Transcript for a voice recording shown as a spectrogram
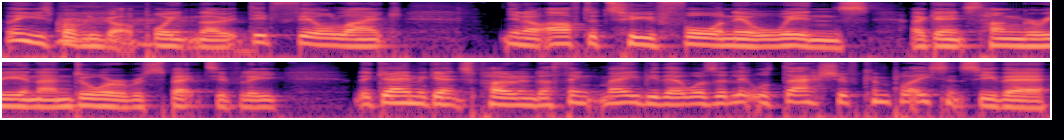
think he's probably got a point though. It did feel like you know, after two 4 0 wins against Hungary and Andorra, respectively, the game against Poland, I think maybe there was a little dash of complacency there.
